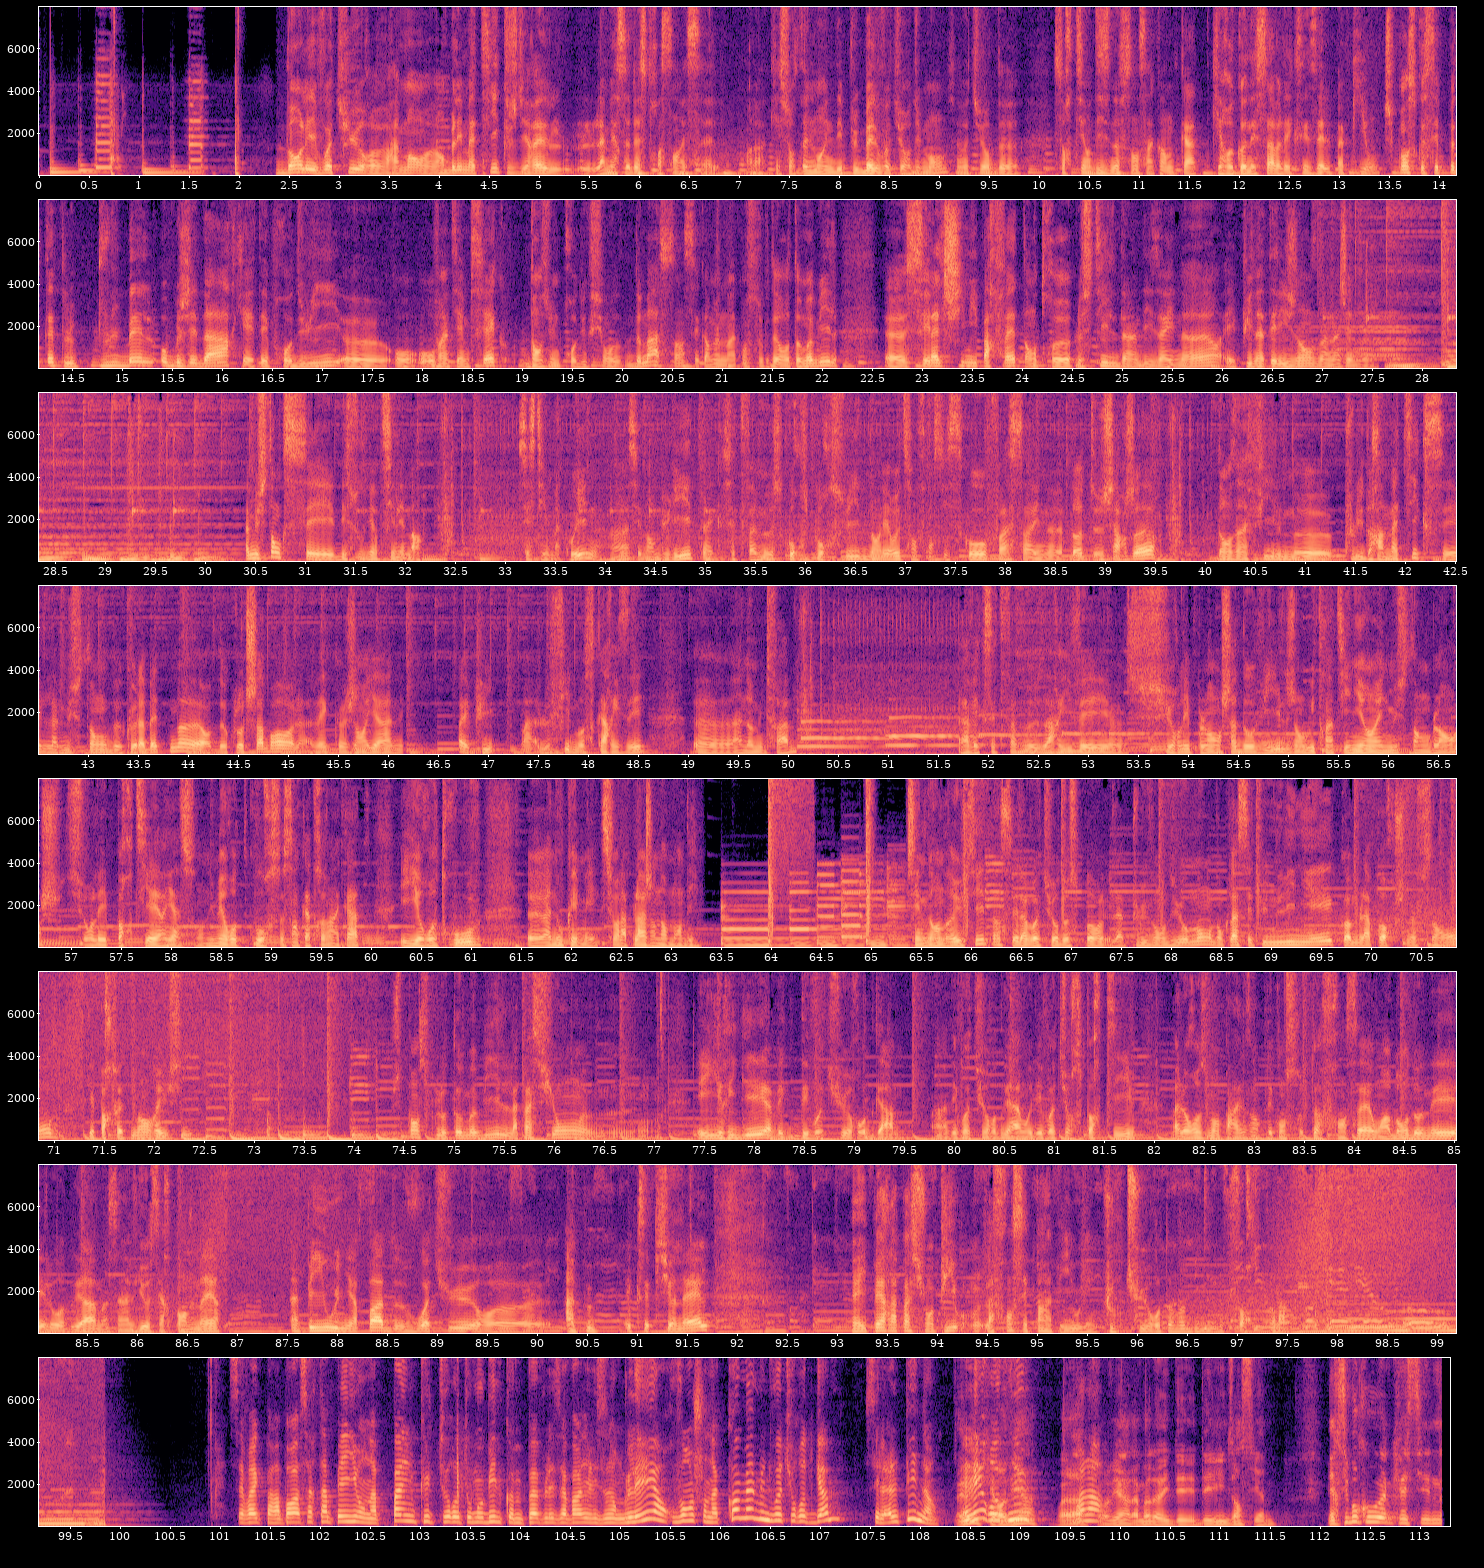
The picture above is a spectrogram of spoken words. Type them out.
Dans les voitures vraiment emblématiques, je dirais la Mercedes 300 SL, qui est certainement une des plus belles voitures du monde. C'est une voiture sortie en 1954 qui est reconnaissable avec ses ailes papillons. Je pense que c'est peut-être le plus bel objet d'art qui a été produit euh, au XXe siècle dans une production de masse. hein. C'est quand même un constructeur automobile. Euh, c'est l'alchimie parfaite entre le style d'un designer et puis l'intelligence d'un ingénieur. Mustang, c'est des souvenirs de cinéma. C'est Steve McQueen, hein, c'est dans Bullitt, avec cette fameuse course-poursuite dans les rues de San Francisco face à une Dodge Charger. Dans un film euh, plus dramatique, c'est la Mustang de Que la bête meurt de Claude Chabrol avec Jean-Yann. Et puis, bah, le film oscarisé, euh, Un homme, une femme, avec cette fameuse arrivée euh, sur les planches à Deauville. Jean-Louis Trintignant a une Mustang blanche. Sur les portières, il y a son numéro de course 184. Et il retrouve euh, Anouk Aimé sur la plage en Normandie. C'est une grande réussite, hein, c'est la voiture de sport la plus vendue au monde. Donc là, c'est une lignée comme la Porsche 911 qui est parfaitement réussie. Je pense que l'automobile, la passion, euh, est irriguée avec des voitures haut de gamme. Hein, des voitures haut de gamme ou des voitures sportives. Malheureusement, par exemple, les constructeurs français ont abandonné le haut de gamme. hein, C'est un vieux serpent de mer. Un pays où il n'y a pas de voiture euh, un peu exceptionnelle, et il perd la passion. Et puis, la France, n'est pas un pays où il y a une culture automobile forte. C'est vrai que par rapport à certains pays, on n'a pas une culture automobile comme peuvent les avoir les Anglais. En revanche, on a quand même une voiture haut de gamme, c'est l'Alpine. Ah Elle est revenue. revient, voilà, Voilà. qui revient à la mode avec des, des lignes anciennes. Merci beaucoup, Anne-Christine.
